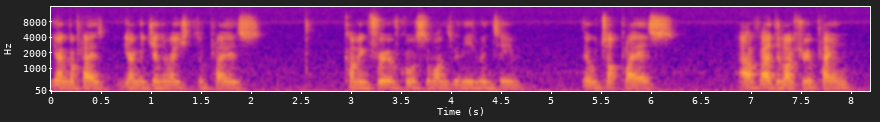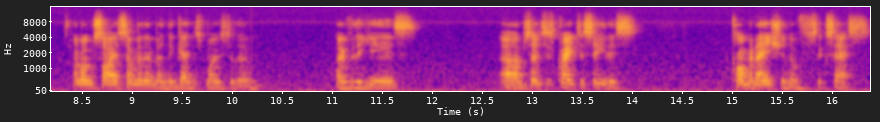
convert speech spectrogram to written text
younger players, younger generations of players coming through. Of course, the ones with the England team, they're all top players. I've had the luxury of playing alongside some of them and against most of them over the years. Um, so it's just great to see this combination of success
